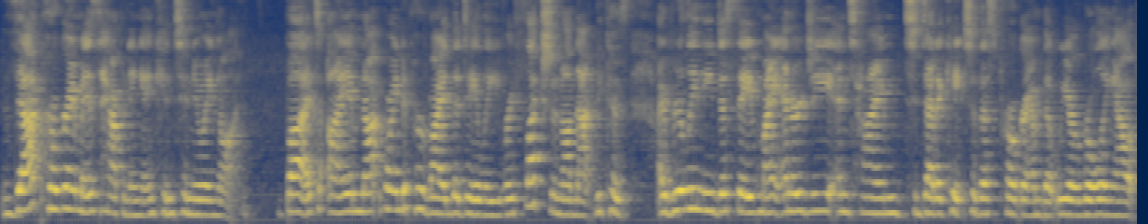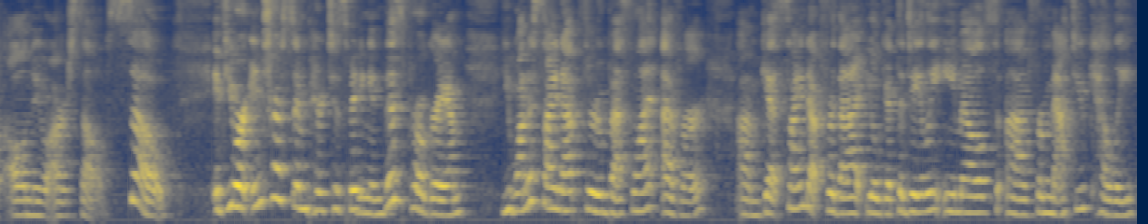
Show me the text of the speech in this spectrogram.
That program is happening and continuing on. But I am not going to provide the daily reflection on that because I really need to save my energy and time to dedicate to this program that we are rolling out all new ourselves. So, if you are interested in participating in this program, you want to sign up through Best Lent Ever. Um, get signed up for that. You'll get the daily emails uh, from Matthew Kelly.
